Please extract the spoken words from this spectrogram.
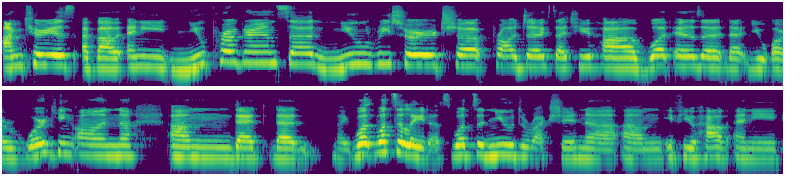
I'm curious about any new programs, uh, new research uh, projects that you have. What is it that you are working on um, that that like what what's the latest? What's a new direction uh, um, if you have any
